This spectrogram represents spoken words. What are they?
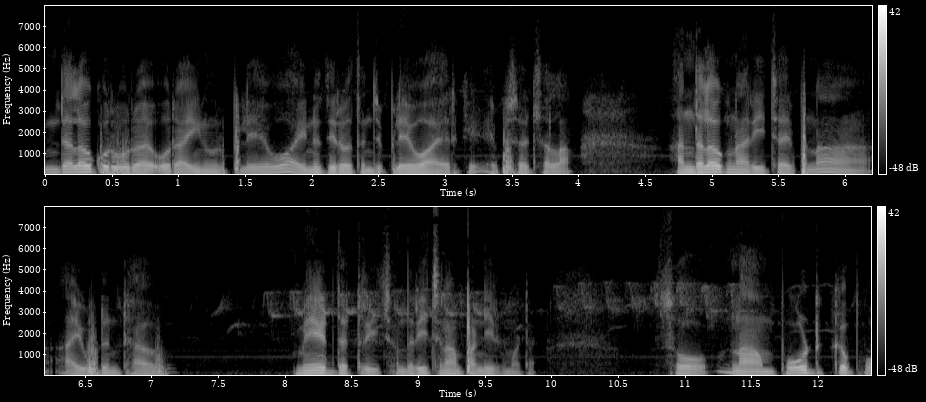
இந்த அளவுக்கு ஒரு ஒரு ஒரு ஐநூறு பிளேவோ ஐநூற்றி இருபத்தஞ்சி பிளேவோ ஆயிருக்கு எபிசோட்ஸ் எல்லாம். அந்தளவுக்கு நான் ரீச் ஆயிருப்பேன்னா I wouldn't have made that reach அந்த ரீச் நான் பண்ணியிருக்க மாட்டேன். ஸோ நான் போட்டுக்க போ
